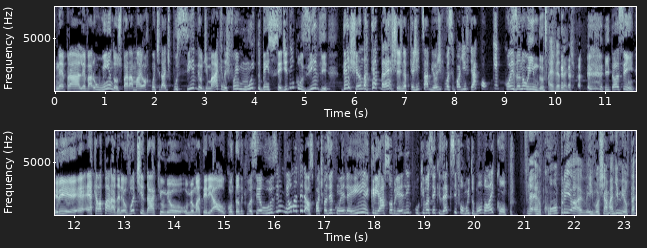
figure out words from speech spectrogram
né, para levar o Windows para a maior quantidade possível de máquinas foi muito bem sucedido, inclusive deixando até brechas, né? Porque a gente sabe hoje que você pode enfiar qualquer coisa no Windows. É verdade. então, assim, ele é, é, aquela parada, né? Eu vou te dar aqui o meu, o meu material, contando que você use o meu material. Você pode fazer com ele aí, criar sobre ele o que você quiser, que se for muito bom, vou lá e compro. É, eu compro e, ó, e vou chamar de meu, tá?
